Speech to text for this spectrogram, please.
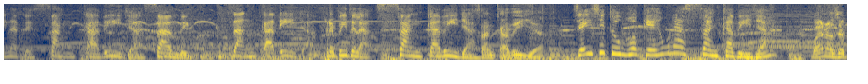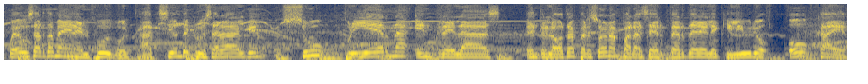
Imagínate, zancadilla, Sandy. Zancadilla. Repítela, zancadilla. Zancadilla. Jaycee Tunjo, ¿qué es una zancadilla? Bueno, se puede usar también en el fútbol. Acción de cruzar a alguien su pierna entre las entre la otra persona para hacer perder el equilibrio o caer.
